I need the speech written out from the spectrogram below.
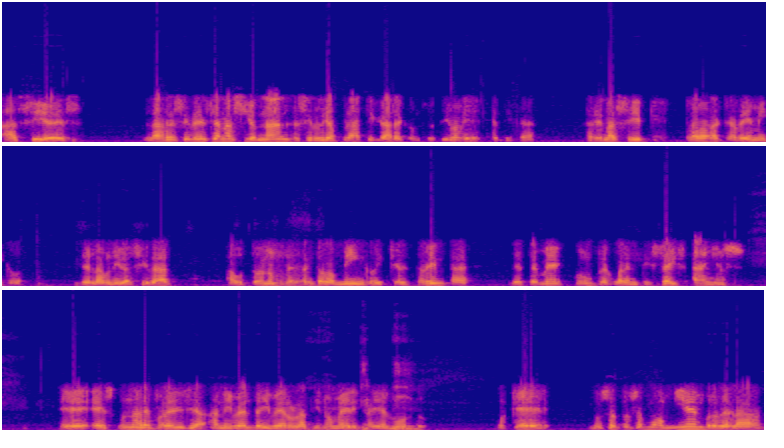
Así es. La Residencia Nacional de Cirugía Plástica, Reconstructiva y Estética, RENACIP, trabajo académico de la Universidad Autónoma de Santo Domingo y que el 30 de este mes cumple 46 años, eh, es una referencia a nivel de Ibero, Latinoamérica y el mundo. Porque nosotros somos miembros de la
